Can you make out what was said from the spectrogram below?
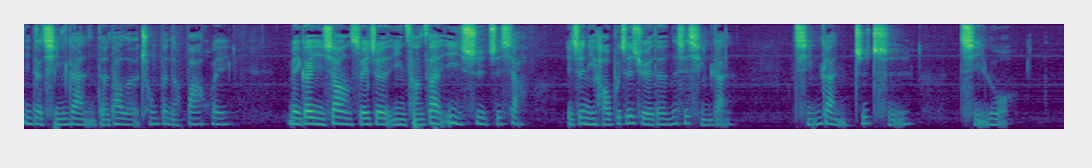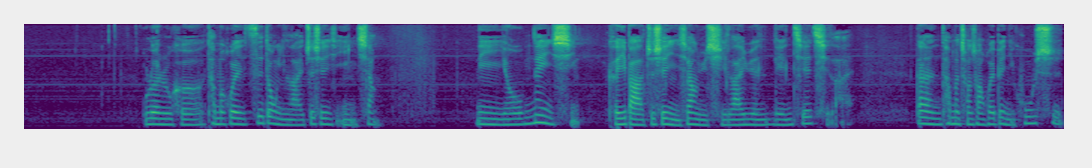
你的情感得到了充分的发挥。每个影像随着隐藏在意识之下，以致你毫不知觉的那些情感，情感支持起落。无论如何，他们会自动引来这些影像。你由内省可以把这些影像与其来源连接起来，但他们常常会被你忽视，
